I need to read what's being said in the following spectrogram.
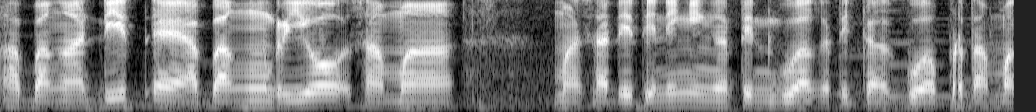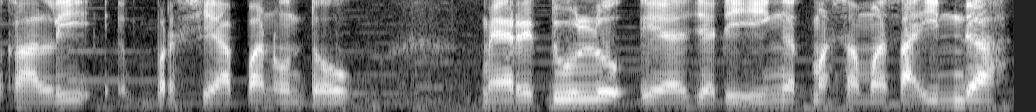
Abang Adit eh Abang Rio sama Mas Adit ini ngingetin gue ketika gue pertama kali persiapan untuk merit dulu ya. Jadi inget masa-masa indah.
